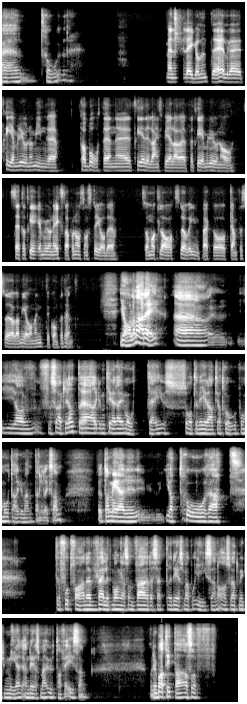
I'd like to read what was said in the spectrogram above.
tror. Men lägger du inte hellre 3 miljoner mindre, tar bort en eh, tredje-line-spelare för 3 miljoner och sätter 3 miljoner extra på någon som styr det, som har klart större impact och kan förstöra mer om man inte är kompetent. Jag håller med dig. Eh, jag försöker inte argumentera emot dig så tillvida att jag tror på motargumenten. Liksom. Utan mer, jag tror att det fortfarande är väldigt många som värdesätter det som är på isen avsevärt mycket mer än det som är utanför isen. Och det är bara att titta, alltså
